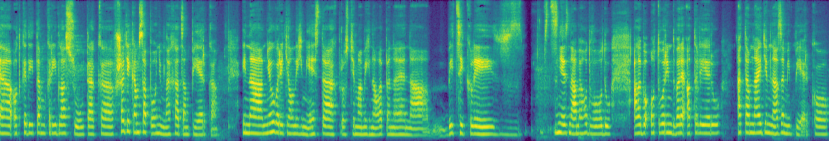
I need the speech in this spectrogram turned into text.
eh, odkedy tam krídla sú, tak eh, všade, kam sa pohnem, nachádzam pierka. I na neuveriteľných miestach, proste mám ich nalepené na bicykli z, z neznámeho dôvodu, alebo otvorím dvere ateliéru a tam nájdem na zemi pierko.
